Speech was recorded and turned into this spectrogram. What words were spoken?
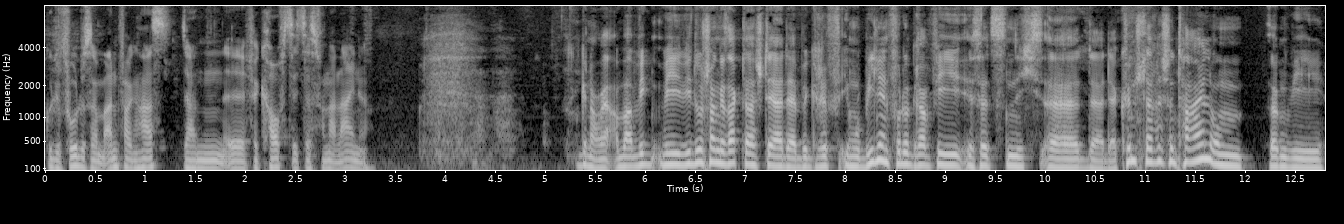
gute Fotos am Anfang hast, dann äh, verkauft sich das von alleine. Genau, ja. Aber wie, wie, wie du schon gesagt hast, der, der Begriff Immobilienfotografie ist jetzt nicht äh, der, der künstlerische Teil, um irgendwie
